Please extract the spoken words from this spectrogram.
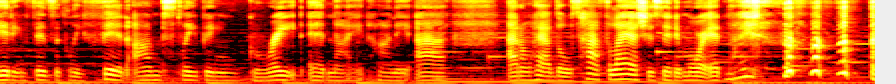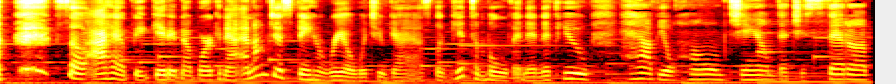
getting physically fit. I'm sleeping great at night, honey. I I don't have those hot flashes anymore at night. So I have been getting up working out, and I'm just being real with you guys. But get to moving, and if you have your home gym that you set up,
